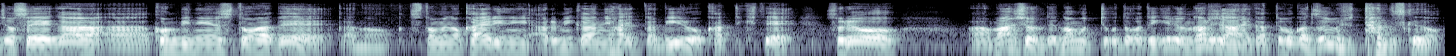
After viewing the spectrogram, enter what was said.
女性がコンビニエンスストアであの勤めの帰りにアルミ缶に入ったビールを買ってきてそれをマンションで飲むってことができるようになるじゃないかって僕は随分言ったんですけど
